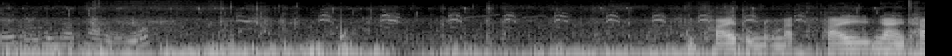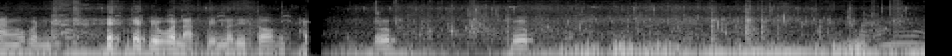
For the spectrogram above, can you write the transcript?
นี่ดีขึ้นแล้วทางเนาะ พายถุงหนักๆพายง่ายทางเขาเป็นหรือว่าหนักเป็นแล้วที่ท้องอึบอึบหมาม่วน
